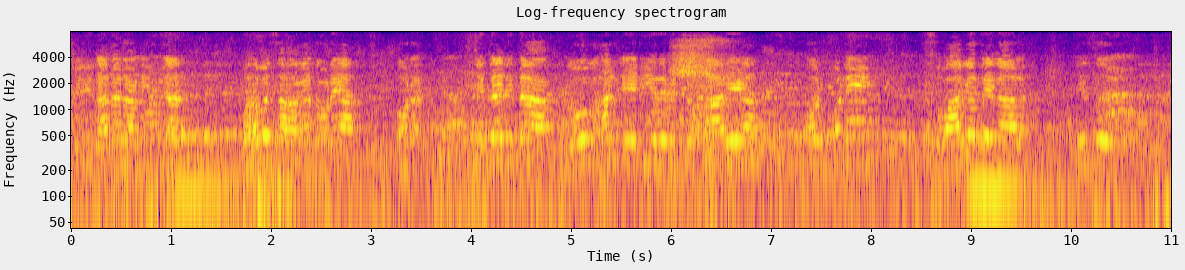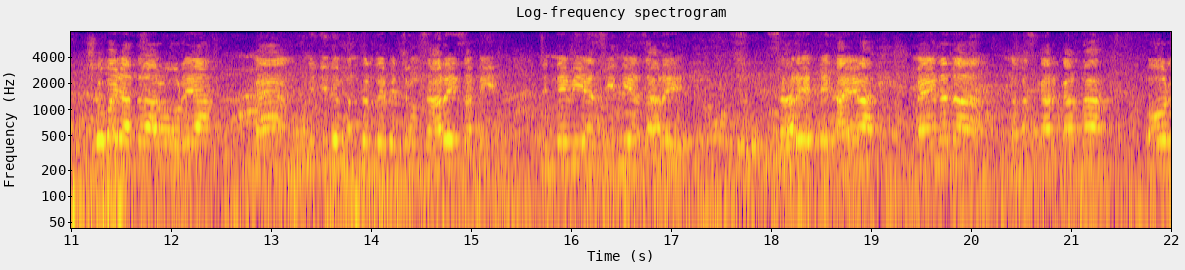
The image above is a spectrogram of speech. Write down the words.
ਸ਼੍ਰੀ ਰਾਧਾ ਰਾਣੀ ਜੀ ਦਾ ਬਹੁਤ ਸਵਾਗਤ ਹੋ ਰਿਹਾ ਔਰ ਜਿੱਦਾਂ ਜਿੱਦਾਂ ਲੋਕ ਹਰ ਏਰੀਆ ਦੇ ਵਿੱਚੋਂ ਆ ਰਹੇ ਆ ਔਰ ਬੜੀ ਸਵਾਗਤ ਦੇ ਨਾਲ ਇਸ ਸ਼ੋਭਾ ਯਾਤਰਾ ਹੋ ਰਿਹਾ। ਮੈਂ ਮੋਨੀ ਜੀ ਦੇ ਮੰਦਿਰ ਦੇ ਵਿੱਚ ਹੁਣ ਸਾਰੇ ਹੀ ਸਾਡੀ ਜਿੰਨੇ ਵੀ ਆ ਸੀਨੀਅਰ ਸਾਰੇ ਸਾਰੇ ਇੱਥੇ ਆਏ ਆ। ਮੈਂ ਇਹਨਾਂ ਦਾ ਨਮਸਕਾਰ ਕਰਦਾ ਔਰ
